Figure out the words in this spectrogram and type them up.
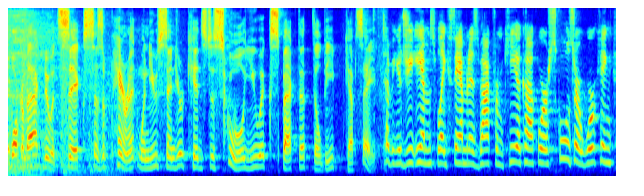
Well, welcome back. New at 6. As a parent, when you send your kids to school, you expect that they'll be kept safe. WGEM's Blake Salmon is back from Keokuk, where schools are working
